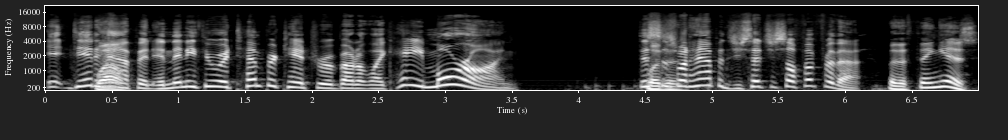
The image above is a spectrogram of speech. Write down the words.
It did Well- happen, and then he threw a temper tantrum about it, like, "Hey, moron! This Well, is the- what happens. You set yourself up for that." But the thing is,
